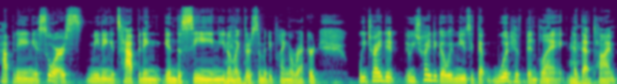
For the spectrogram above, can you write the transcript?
happening is source, meaning it's happening in the scene. You know, like there's somebody playing a record. We tried to we tried to go with music that would have been playing at that time.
